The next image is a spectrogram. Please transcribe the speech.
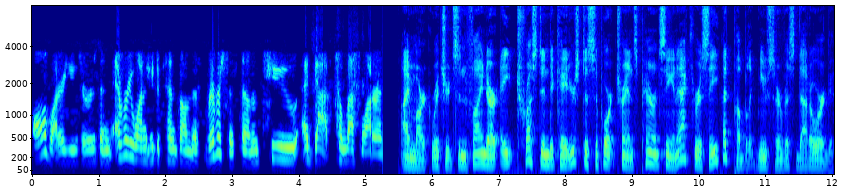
all water users and everyone who depends on this river system to adapt to less water. I'm Mark Richardson. Find our eight trust indicators to support transparency and accuracy at publicnewsservice.org.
